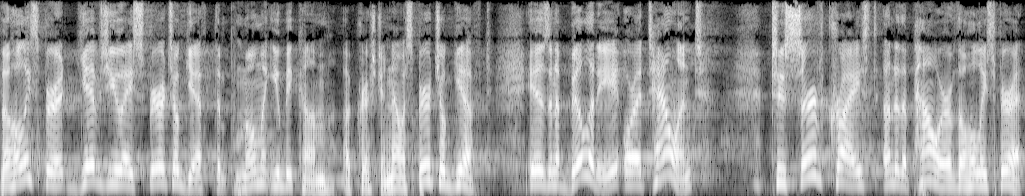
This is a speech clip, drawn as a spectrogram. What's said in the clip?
The Holy Spirit gives you a spiritual gift the moment you become a Christian. Now, a spiritual gift is an ability or a talent to serve Christ under the power of the Holy Spirit.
